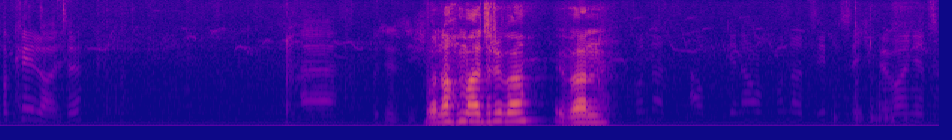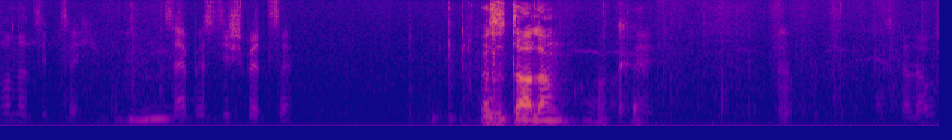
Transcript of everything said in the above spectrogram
Okay, Leute. Äh, Wo nochmal drüber? Über 100, auf, genau auf 170. Wir wollen jetzt 170. Sepp ist die Spitze. Also da lang. Okay. Alles klar, los.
